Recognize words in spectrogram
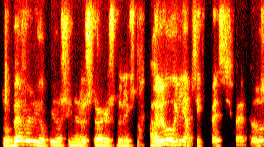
τον Beverly, ο οποίος είναι ο starter, τον έχεις στο Το πάγκο. Lou Williams έχει πέσει φέτος. Ο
